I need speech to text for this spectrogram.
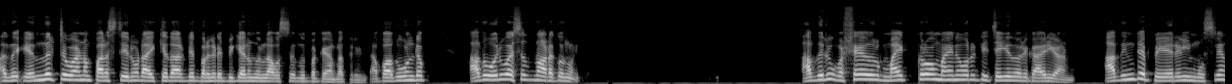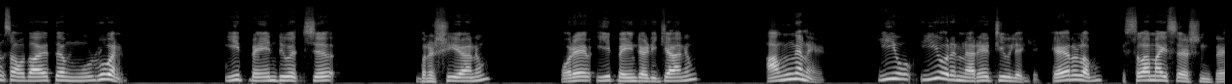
അത് എന്നിട്ട് വേണം പലസ്തീനോട് ഐക്യദാർഢ്യം പ്രകടിപ്പിക്കാൻ എന്നുള്ള അവസ്ഥ ഇപ്പൊ കേരളത്തിലുണ്ട് അപ്പോൾ അതുകൊണ്ട് അത് ഒരു വശത്ത് നടക്കുന്നുണ്ട്. അതൊരു പക്ഷേ ഒരു മൈക്രോ മൈനോറിറ്റി ചെയ്യുന്ന ഒരു കാര്യമാണ്. അതിന്റെ പേരിൽ മുസ്ലിം സമുദായത്തെ മുഴുവൻ ഈ പെയിന്റ് വെച്ച് ബ്രഷ് ചെയ്യാനും ഒരേ ഈ പെയിന്റ് അടിക്കാനും അങ്ങനെ ഈ ഈ ഒരു നരേറ്റീവിലേക്ക് കേരളം ഇസ്ലാമൈസേഷന്റെ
